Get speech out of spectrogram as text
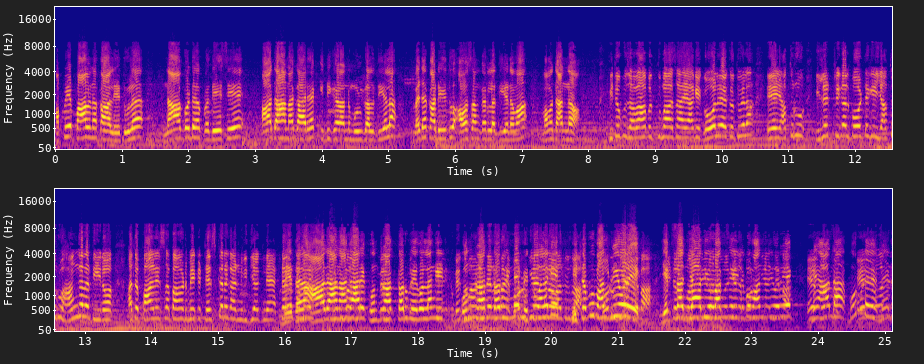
අපේ පාලන කාලය තුල නාගොඩ ප්‍රදේශයේ ආදාහනාගාරයක් ඉදි කරන්න මුල් ගල තියලා වැඩ කටයුතු අවසන් කරලා තියෙනවා මම දන්නවා. හිටපු සභාපතිතුමා සහ එයාගේ ගෝලය එකතු වෙලා ඒ යතුරු ඉලෙක්ට්‍රිකල් බෝඩ් එකේ යතුරු හංගලා තිනවා. අද පාලන සභාවට මේක ටෙස්ට් කරගන්න විදියක් නෑ. මෙතන ආදානාගාරේ කොන්ත්‍රාත්කරු මේගොල්ලන්ගේ කොන්ත්‍රාත්කරු ඉන්නේ මෙතුමාලගේ හිටපු മന്ത്രിවරයෙක්. එක්සත් ජාතික පක්ෂයේ හිටපු മന്ത്രിවරයෙක් මේ ආදා බුත් මේක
